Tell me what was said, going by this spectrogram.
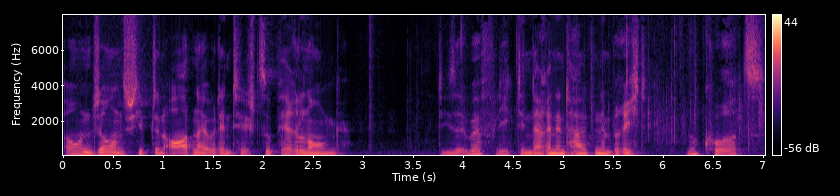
Owen Jones schiebt den Ordner über den Tisch zu Perlong. Dieser überfliegt den darin enthaltenen Bericht nur kurz.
